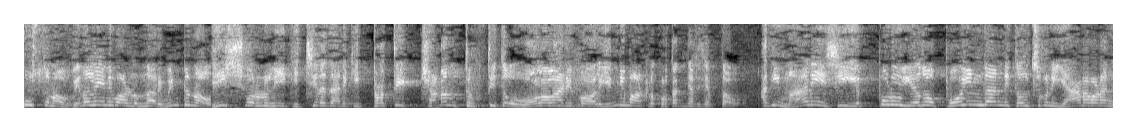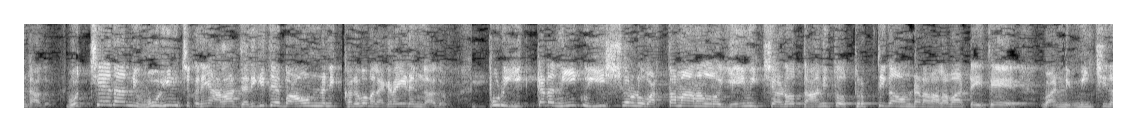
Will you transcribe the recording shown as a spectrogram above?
చూస్తున్నావు వినలేని వాళ్ళు ఉన్నారు వింటున్నావు. ఈశ్వరుడు నీకు ఇచ్చిన దానికి ప్రతి క్షణం తృప్తితో ఓలలాడిపోవాలి. ఎన్ని మాటలు కృతజ్ఞత చెప్తావు? అది మానేసి ఎప్పుడు ఏదో పోయిన దాన్ని తలుచుకుని ఏడవడం కాదు. వచ్చేదాన్ని ఊహించుకుని అలా జరిగితే బాగుండని కనుబొమలు ఎగరేయడం కాదు. ఇప్పుడు ఇక్కడ నీకు ఈశ్వరుడు వర్తమానంలో ఏమిచ్చాడో దానితో తృప్తిగా ఉండడం అలవాటైతే వాణ్ణి మించిన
